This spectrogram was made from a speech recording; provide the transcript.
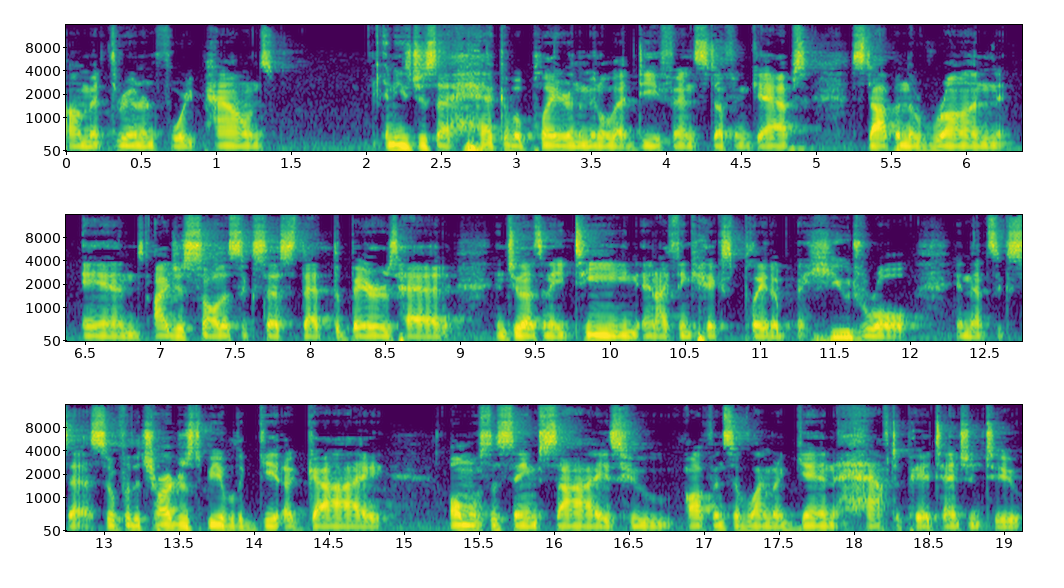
um, at 340 pounds. And he's just a heck of a player in the middle of that defense, stuffing gaps, stopping the run. And I just saw the success that the Bears had in 2018. And I think Hicks played a, a huge role in that success. So for the Chargers to be able to get a guy almost the same size who offensive linemen, again, have to pay attention to,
